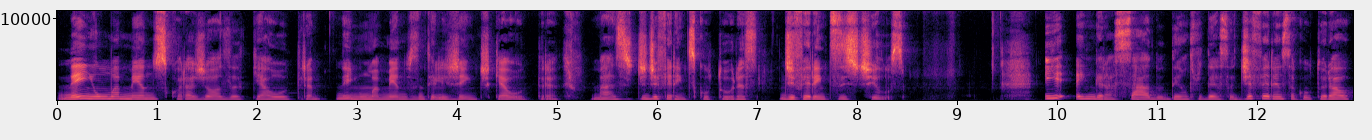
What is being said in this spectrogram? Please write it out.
Nenhuma menos corajosa que a outra, nenhuma menos inteligente que a outra, mas de diferentes culturas, diferentes estilos. E é engraçado dentro dessa diferença cultural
